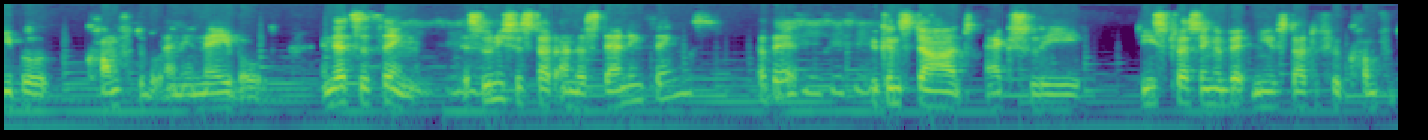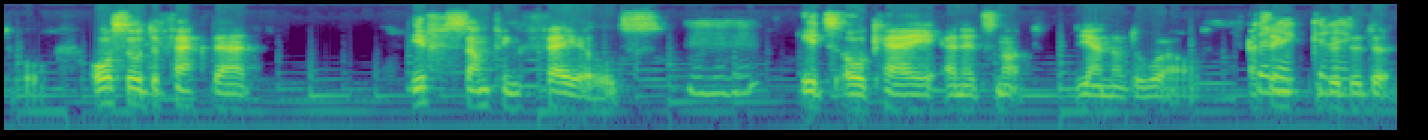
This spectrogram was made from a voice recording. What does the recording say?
people comfortable and enabled? And that's the thing. As soon as you start understanding things a bit, you can start actually de-stressing a bit and you start to feel comfortable. Also, the fact that if something fails, Mhm. It's okay and it's not the end of the world. I think the, the, the,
